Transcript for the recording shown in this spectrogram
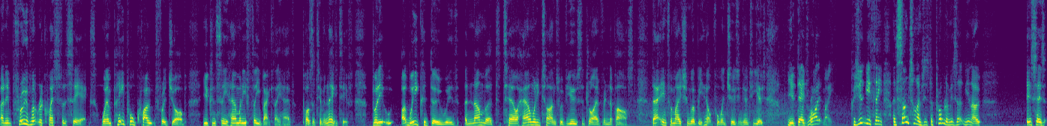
an improvement request for the CX. When people quote for a job, you can see how many feedback they have, positive and negative. But it, uh, we could do with a number to tell how many times we've used the driver in the past. That information would be helpful when choosing who to use. You're dead right, mate. Because you, you think, and sometimes it's the problem is that, you know, it says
